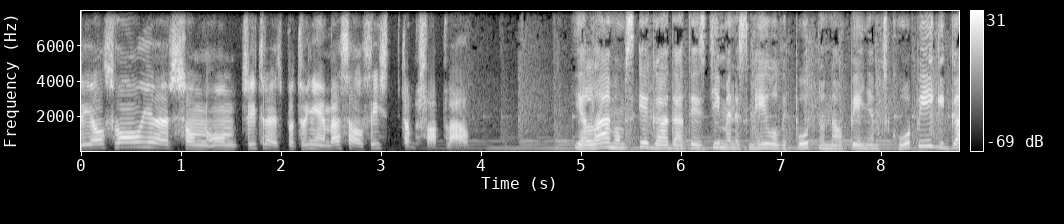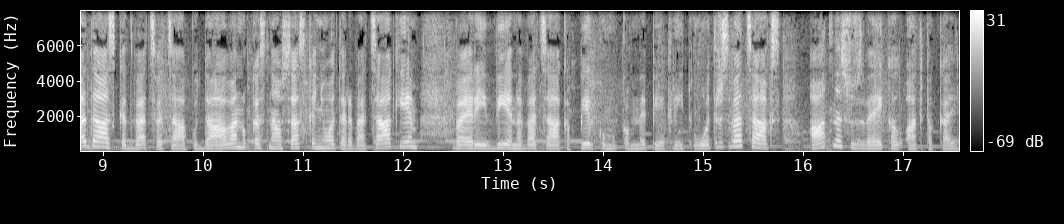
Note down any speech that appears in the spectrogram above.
liels voljērs un, un citreiz pat viņiem vesels istabas atvēl. Ja lēmums iegādāties ģimenes mīluli putnu nav pieņemts kopīgi, gadās, kad vecāku dāvanu, kas nav saskaņota ar vecākiem, vai arī viena vecāka pirkumu, kam nepiekrīt otrs vecāks, atnes uz veikalu atpakaļ.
